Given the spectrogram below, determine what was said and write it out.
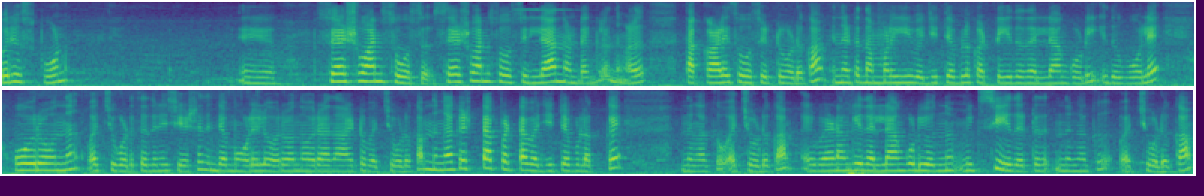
ഒരു spoon schezwan sauce schezwan sauce ഇല്ല എന്നുണ്ടെങ്കിൽ നിങ്ങൾ തക്കാളി സോസ് ഇട്ട് കൊടുക്കാം. എന്നിട്ട് നമ്മൾ ഈ വെജിറ്റബിൾ കട്ട് ചെയ്തതെല്ലാം കൂടി ഇതുപോലെ ഓരോന്ന് വെച്ച് കൊടുത്തതിന് ശേഷം ഇതിന്റെ മുകളിൽ ഓരോന്നോരോന്നായിട്ട് വെച്ച് കൊടുക്കാം. നിങ്ങൾക്ക് ഇഷ്ടപ്പെട്ട വെജിറ്റബിളൊക്കെ നിങ്ങൾക്ക് വെച്ച് കൊടുക്കാം. വേണമെങ്കിൽ ഇതെല്ലാം കൂടി ഒന്ന് മിക്സ് ചെയ്തിട്ട് നിങ്ങൾക്ക് വെച്ച് കൊടുക്കാം.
